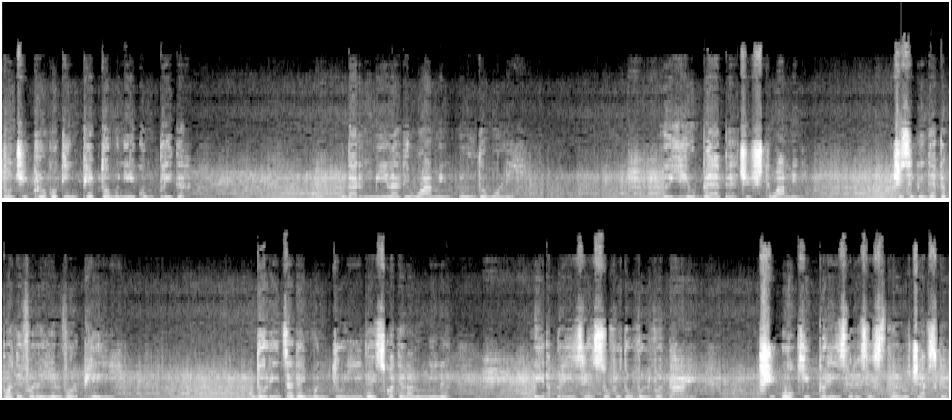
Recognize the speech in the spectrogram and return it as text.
Atunci îi clocoti în piept o mânie cumplită, dar mila de oameni îl domoli. Îi iubea pe acești oameni și se gândea că poate fără el vor pieri. Dorința de a-i mântui, de a-i scoate la lumină, îi aprinse în suflet o vâlvătaie și ochii prinseră să-i strălucească.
